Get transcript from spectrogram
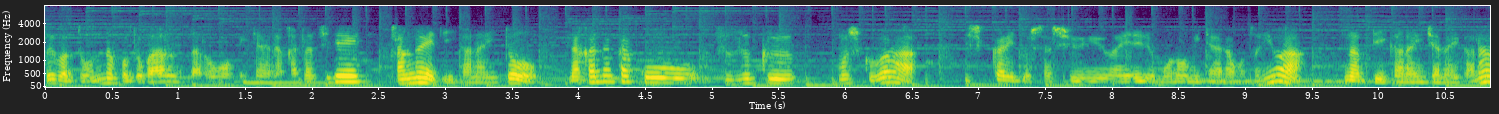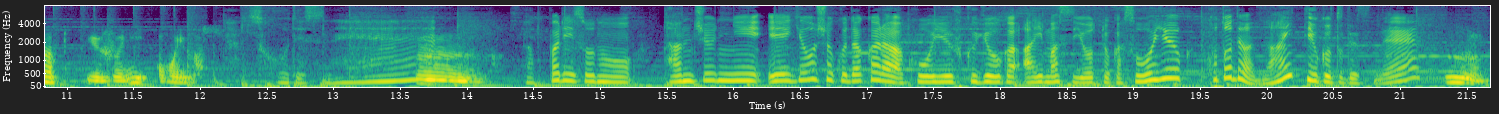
例えばどんなことがあるんだろうみたいな形で考えていかないとなかなかこう続くもしくはしっかりとした収入が得れるものみたいなことにはなっていかないんじゃないかなというふうに思います。そうですね。うんやっぱりその単純に営業職だからこういう副業が合いますよとかそういうことではないっていうことですね。うん、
